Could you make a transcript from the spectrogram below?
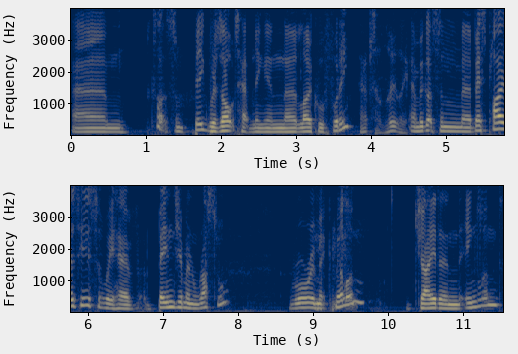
Um, looks like some big results happening in uh, local footy. Absolutely. And we've got some uh, best players here. So we have Benjamin Russell, Rory McMillan, Jaden England,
